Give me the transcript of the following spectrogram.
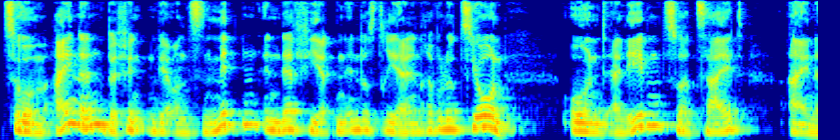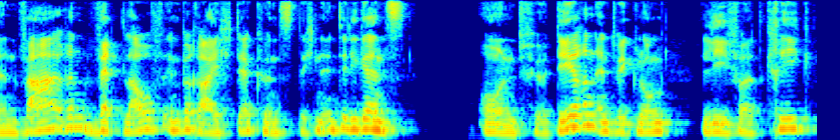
Zum einen befinden wir uns mitten in der vierten industriellen Revolution, und erleben zurzeit einen wahren Wettlauf im Bereich der künstlichen Intelligenz. Und für deren Entwicklung liefert Krieg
